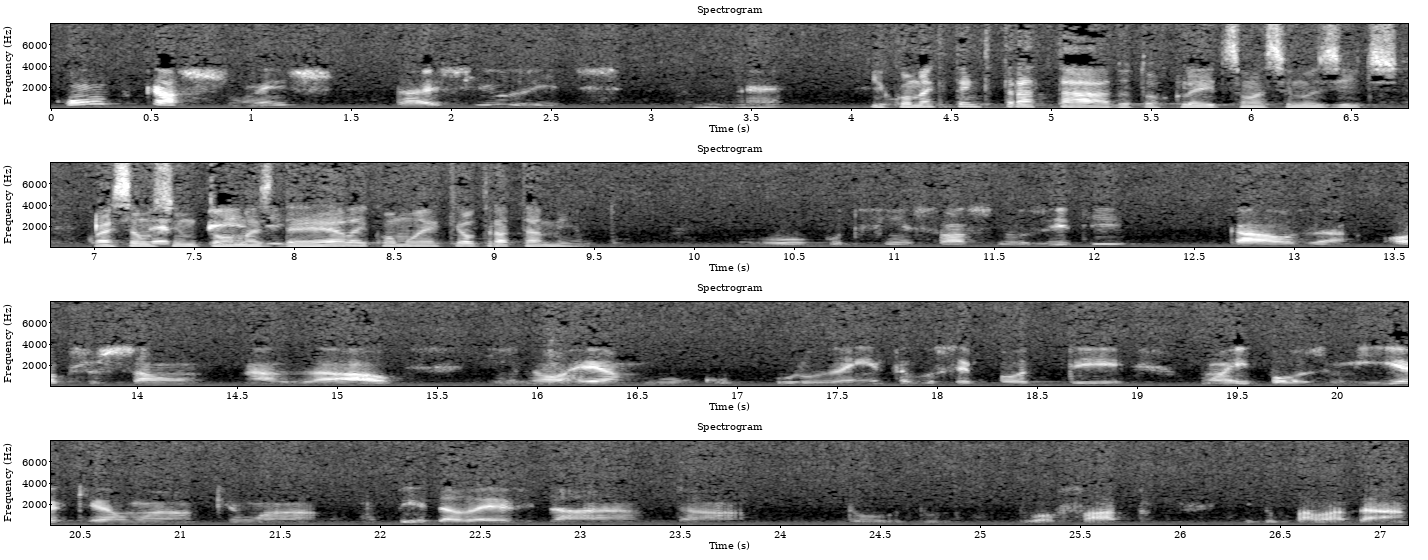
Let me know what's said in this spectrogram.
complicações das sinusites. Né? E como é que tem que tratar, doutor Cleiton, as sinusites? Quais são os Depende, sintomas dela e como é que é o tratamento? O, por definição, a sinusite causa obstrução nasal, inorreia muco-purulenta, você pode ter uma hiposmia, que é uma, que é uma, uma perda leve da, da do, do, do olfato e do paladar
